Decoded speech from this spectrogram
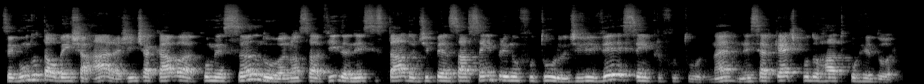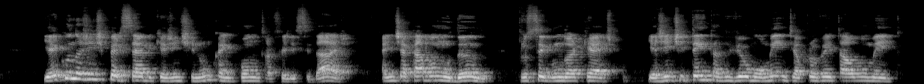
Segundo Tal Ben Shahar, a gente acaba começando a nossa vida nesse estado de pensar sempre no futuro, de viver sempre o futuro, né? Nesse arquétipo do rato corredor. E aí quando a gente percebe que a gente nunca encontra a felicidade, a gente acaba mudando para o segundo arquétipo e a gente tenta viver o momento e aproveitar o momento.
